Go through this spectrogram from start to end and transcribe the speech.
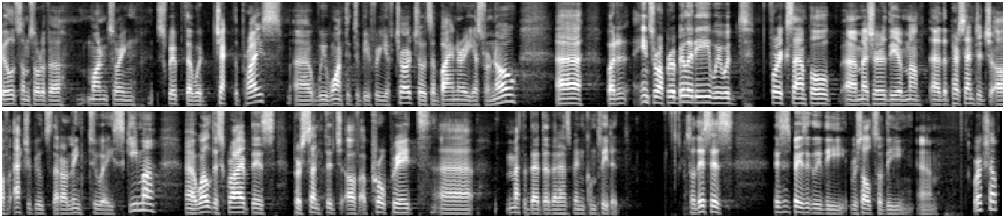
build some sort of a monitoring script that would check the price. Uh, we want it to be free of charge, so it's a binary yes or no. Uh, but interoperability, we would, for example, uh, measure the amount, uh, the percentage of attributes that are linked to a schema. Uh, well described is percentage of appropriate uh, metadata that has been completed. So this is this is basically the results of the um, workshop.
